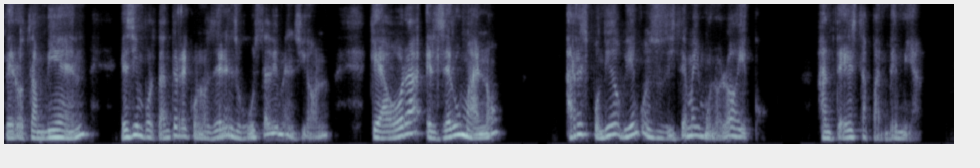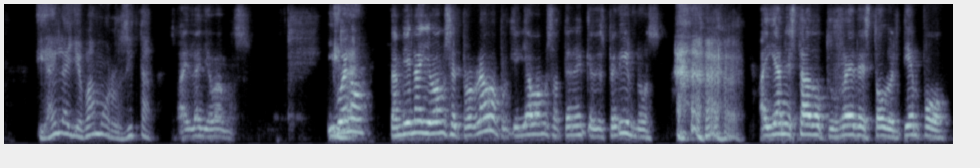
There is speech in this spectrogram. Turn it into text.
pero también es importante reconocer en su justa dimensión que ahora el ser humano ha respondido bien con su sistema inmunológico ante esta pandemia. Y ahí la llevamos, Rosita. Ahí la llevamos. Y, bueno, también ahí llevamos el programa porque ya vamos a tener que despedirnos. ahí han estado tus redes todo el tiempo,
